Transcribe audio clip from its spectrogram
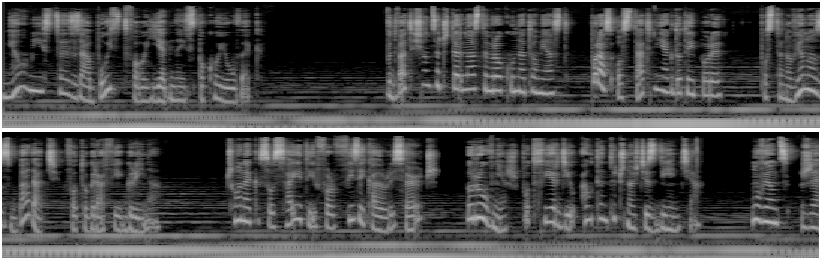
miało miejsce zabójstwo jednej z pokojówek. W 2014 roku natomiast, po raz ostatni jak do tej pory, postanowiono zbadać fotografię Greena. Członek Society for Physical Research również potwierdził autentyczność zdjęcia, mówiąc, że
